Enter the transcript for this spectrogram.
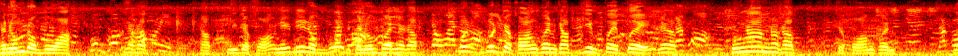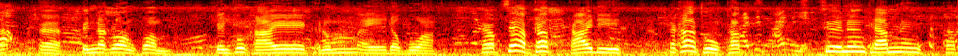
ขนมดอกบัวนะครับครับนี่เจ้าของนี่นี่ดอกบัวขนมเพิ่นนะครับพูดพูดเจ้าของเพิ่นครับยิ้มเปื่อยๆนะครับผู้งามนะครับ เจ้าของเพิ่นนะเออเป็นนักร้องพร้อม เป็นผู้ขายขนมไอ้ดอกบัวนะครับแซ่บครับขายดีราคาถูกครับชื่อหนึ่งแถมหนึ่งครับ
